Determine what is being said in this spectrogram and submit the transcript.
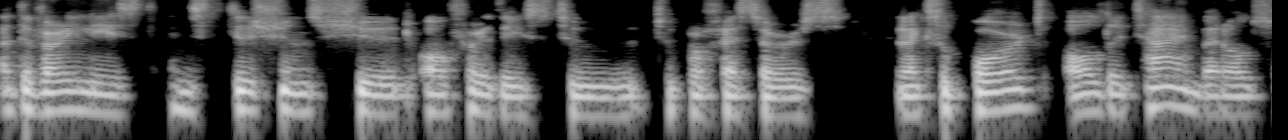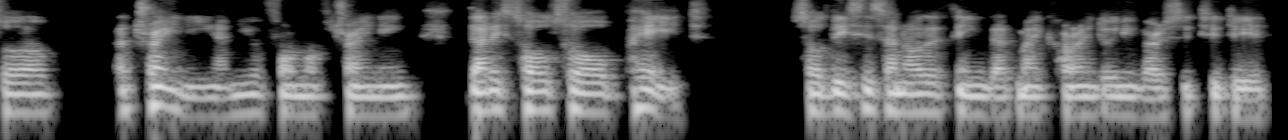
at the very least, institutions should offer this to, to professors, like support all the time, but also a training, a new form of training that is also paid. So this is another thing that my current university did.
